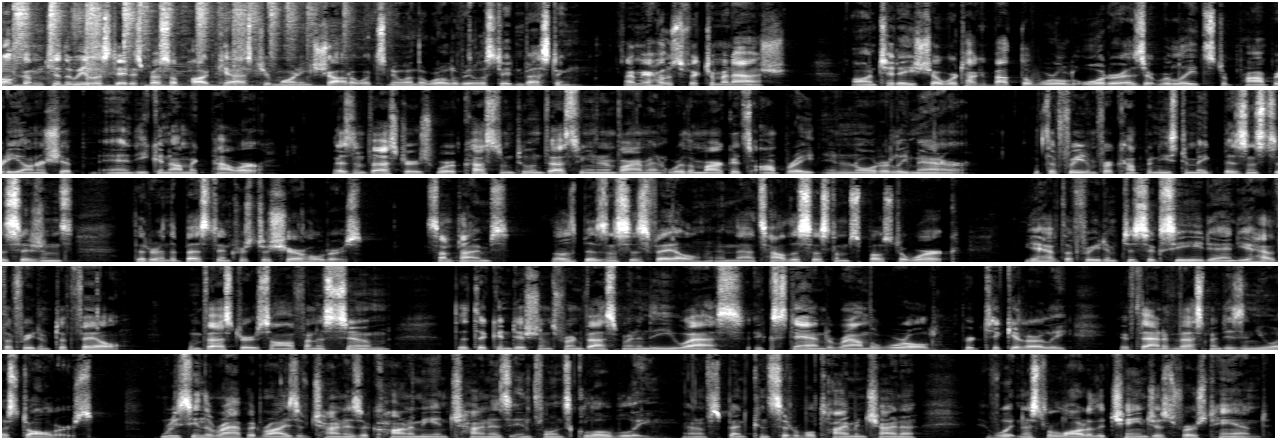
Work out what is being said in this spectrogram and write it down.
Welcome to the Real Estate Espresso Podcast, your morning shot of what's new in the world of real estate investing. I'm your host, Victor Menasce. On today's show, we're talking about the world order as it relates to property ownership and economic power. As investors, we're accustomed to investing in an environment where the markets operate in an orderly manner, with the freedom for companies to make business decisions that are in the best interest of shareholders. Sometimes those businesses fail, and that's how the system's supposed to work. You have the freedom to succeed and you have the freedom to fail. Investors often assume that the conditions for investment in the U.S. extend around the world, particularly if that investment is in U.S. dollars. We've seen the rapid rise of China's economy and China's influence globally, and I've spent considerable time in China, have witnessed a lot of the changes firsthand.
